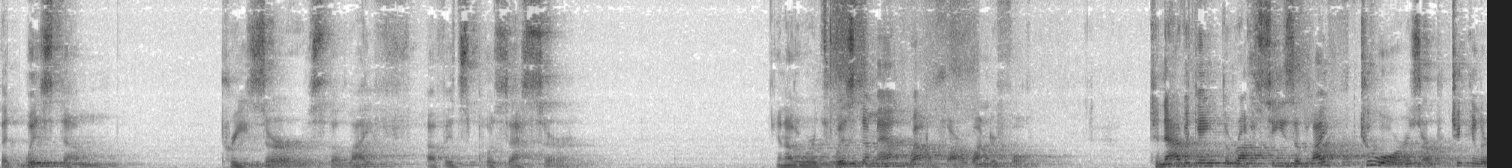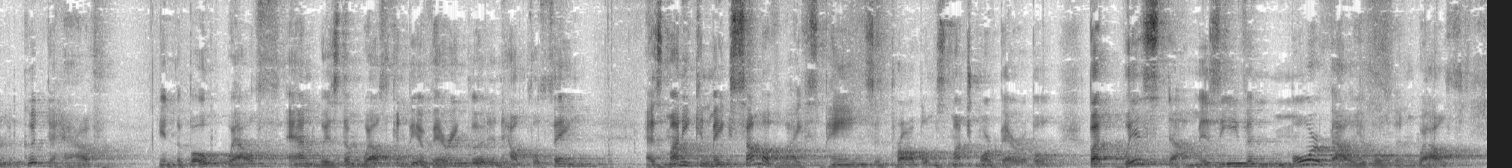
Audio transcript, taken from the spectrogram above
that wisdom preserves the life of its possessor. In other words, wisdom and wealth are wonderful. To navigate the rough seas of life, two oars are particularly good to have in the boat wealth and wisdom. Wealth can be a very good and helpful thing, as money can make some of life's pains and problems much more bearable. But wisdom is even more valuable than wealth.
